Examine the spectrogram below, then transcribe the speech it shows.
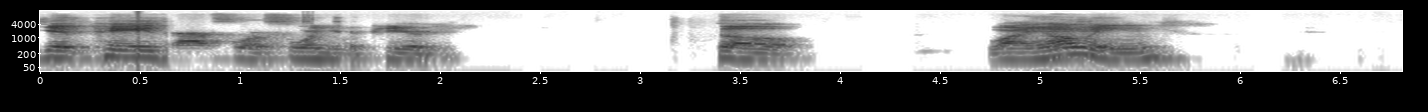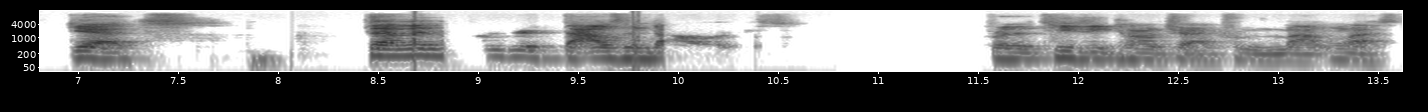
get paid that for a four year period. So Wyoming gets seven hundred thousand dollars for the TV contract from the Mountain West.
